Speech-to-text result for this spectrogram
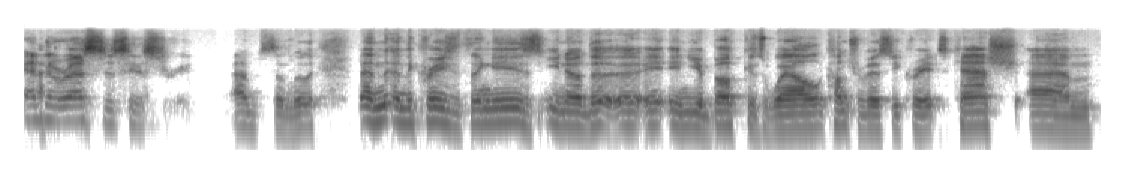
and the rest is history. Absolutely. And, and the crazy thing is, you know, the, uh, in your book as well, Controversy Creates Cash, um,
